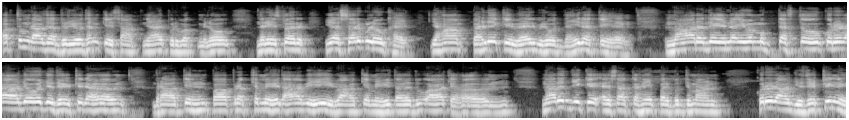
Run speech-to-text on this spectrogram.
अब तुम राजा दुर्योधन के साथ न्यायपूर्वक मिलो। नरेश्वर, यह स्वर्गलोक है। यहाँ पहले के वैर विरोध नहीं रहते हैं। नारदेन मुक्तस्तु कुरराजो युधिष्ठिर। भ्रातिन पप्रक्ष मेधावी वाक्य मेहित दुआच। नारद जी के ऐसा कहने पर बुद्धिमान कुरराज युधिष्ठिर ने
